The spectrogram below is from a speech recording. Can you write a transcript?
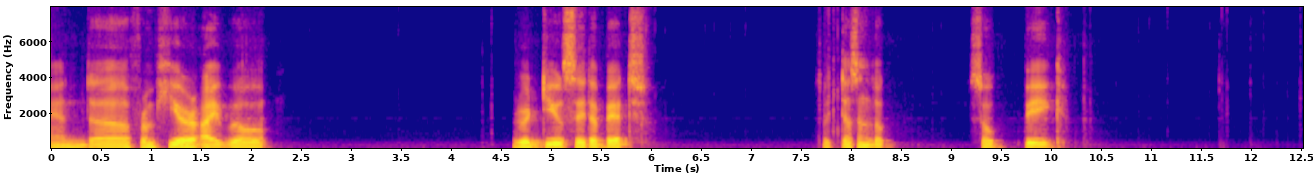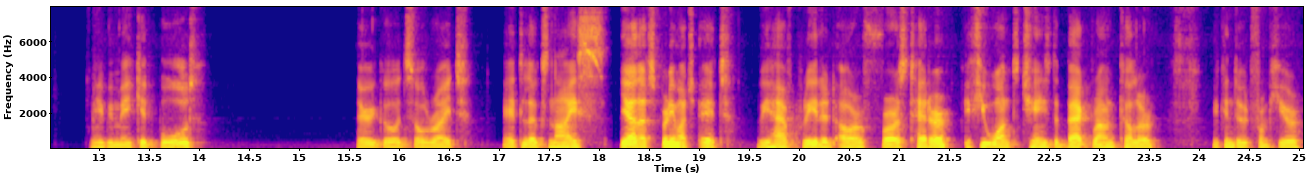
and uh, from here I will reduce it a bit so it doesn't look so big. Maybe make it bold. There you go it's all right. It looks nice. Yeah that's pretty much it. We have created our first header. If you want to change the background color you can do it from here.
